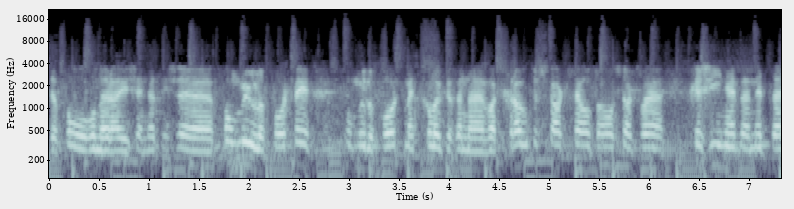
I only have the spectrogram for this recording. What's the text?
de volgende race. En dat is uh, Formule Ford weer. Formule Ford met gelukkig een uh, wat groter startveld als dat we gezien hebben met uh,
